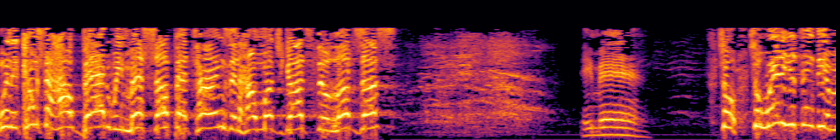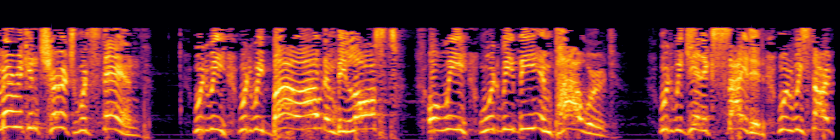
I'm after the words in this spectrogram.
when it comes to how bad we mess up at times and how much God still loves us, Amen. So, so where do you think the American church would stand? Would we, would we bow out and be lost? Or we, would we be empowered? Would we get excited? Would we start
